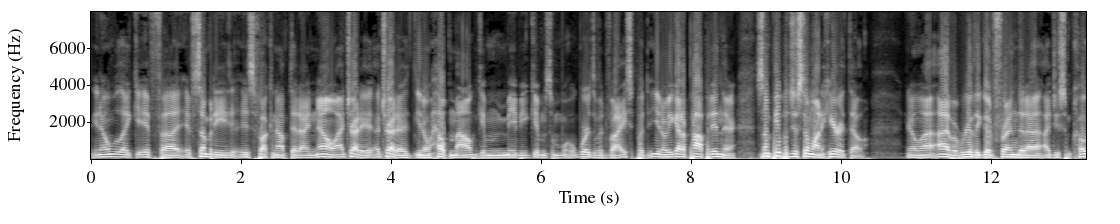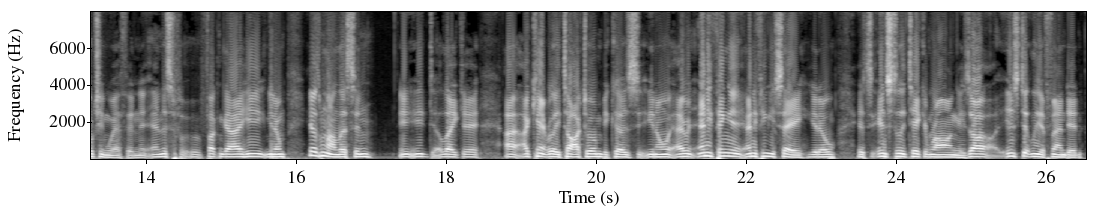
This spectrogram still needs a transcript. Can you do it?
you know, like if uh, if somebody is fucking up that I know, I try to I try to you know help them out, give them maybe give them some words of advice. But you know, you got to pop it in there. Some people just don't want to hear it though. You know, I, I have a really good friend that I, I do some coaching with, and and this f- fucking guy, he you know he doesn't want to listen. He, he, like uh, I, I can't really talk to him because you know anything anything you say you know it's instantly taken wrong. He's uh, instantly offended,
